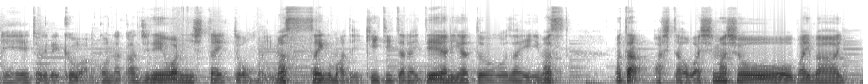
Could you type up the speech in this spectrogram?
えー、というわけで今日はこんな感じで終わりにしたいと思います。最後まで聞いていただいてありがとうございます。また明日お会いしましょう。バイバイ。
